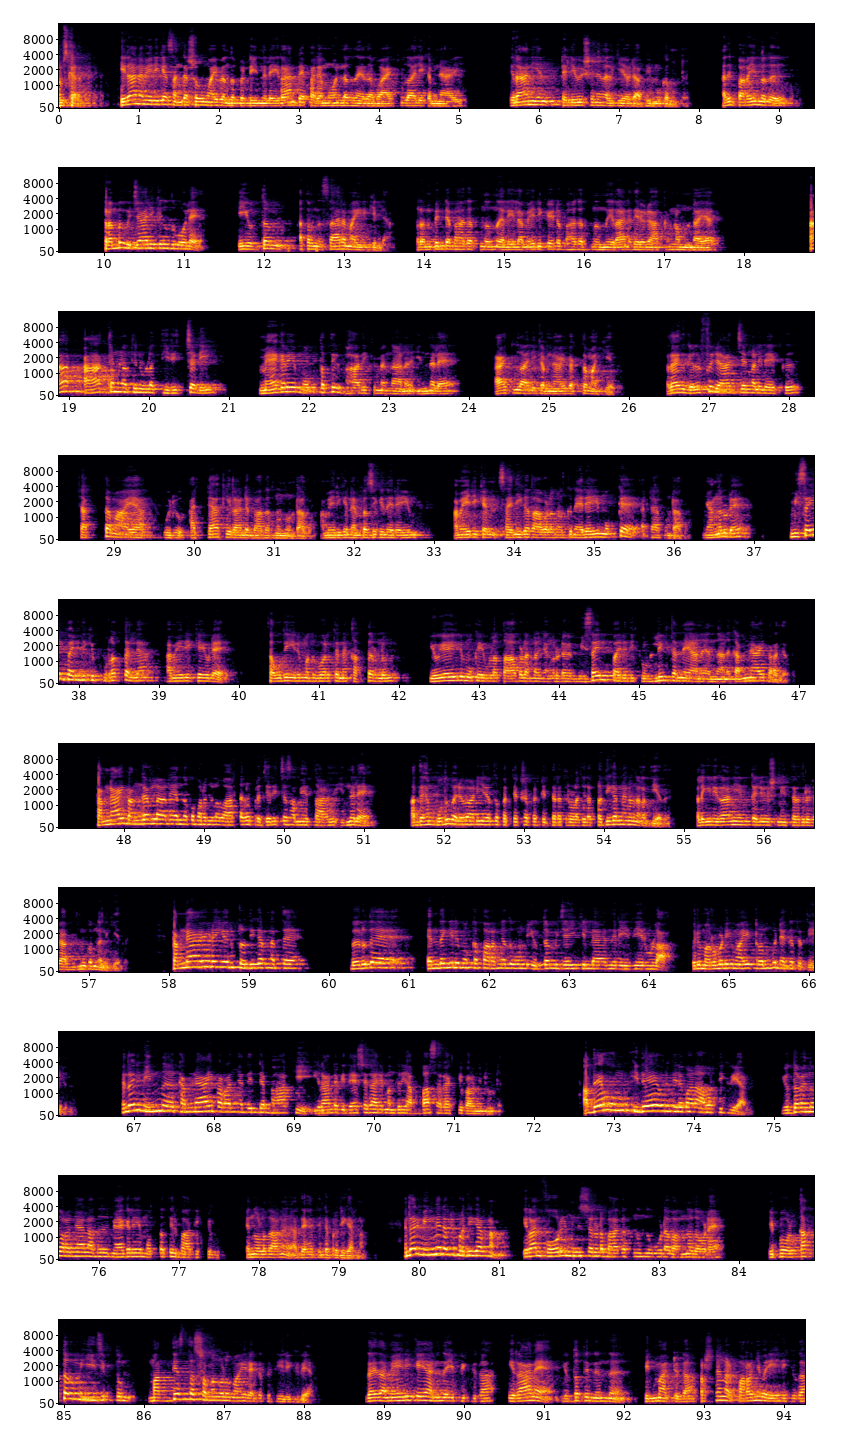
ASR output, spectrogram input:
നമസ്കാരം. Iran America സംഘർഷവുമായി ബന്ധപ്പെട്ട് ഇന്നലെ ഇറാന്റെ പരമോന്നത നേതാവ് അയത്തുള്ള അലി ഇറാനിയൻ ടെലിവിഷന് നൽകിയ ഒരു അഭിമുഖമുണ്ട്. അതിൽ പറയുന്നത് ട്രംപ് വിചാരിക്കുന്നത് പോലെ ഈ യുദ്ധം അത്ര നിസ്സാരമായിരിക്കില്ല. ട്രംപിന്റെ ഭാഗത്ത് നിന്ന് അല്ലെങ്കിൽ അമേരിക്കയുടെ ഭാഗത്ത് നിന്ന് ഇറാനെതിരെ ഒരു ആക്രമണം ഉണ്ടായാൽ ആ ആക്രമണത്തിനുള്ള തിരിച്ചടി മേഖലയെ മൊത്തത്തിൽ ബാധിക്കുമെന്നാണ് ഇന്നലെ ആയത്തുള്ള അലി വ്യക്തമാക്കിയത്. അതായത് ഗൾഫ് രാജ്യങ്ങളിലേക്ക് ശക്തമായ ഒരു അറ്റാക്ക് ഇറാന്റെ ഭാഗത്തു നിന്നുണ്ടാകും. അമേരിക്കൻ എംബസിക്ക് നേരെയും അമേരിക്കൻ സൈനിക താവളങ്ങൾക്ക് നേരെയും ഒക്കെ അറ്റാക്ക് ഉണ്ടാകും. ഞങ്ങളുടെ മിസൈൽ പരിധിക്ക് പുറത്തല്ല അമേരിക്കയുടെ സൗദിയിലും അതുപോലെ തന്നെ ഖത്തറിലും യു എയിലുമൊക്കെയുള്ള താവളങ്ങൾ ഞങ്ങളുടെ മിസൈൽ പരിധിക്കുള്ളിൽ തന്നെയാണ് എന്നാണ് കംനായി പറഞ്ഞത്. കംനായി ബങ്കറിലാണ് എന്നൊക്കെ പറഞ്ഞുള്ള വാർത്തകൾ പ്രചരിച്ച സമയത്താണ് ഇന്നലെ അദ്ദേഹം പൊതുപരിപാടിയിലൊക്കെ പ്രത്യക്ഷപ്പെട്ട് ഇത്തരത്തിലുള്ള ചില പ്രതികരണങ്ങൾ നടത്തിയത്. അല്ലെങ്കിൽ ഇറാനിയൻ ടെലിവിഷന് ഇത്തരത്തിലൊരു അഭിമുഖം നൽകിയത്. കംനായുടെ ഈ ഒരു പ്രതികരണത്തെ വെറുതെ എന്തെങ്കിലുമൊക്കെ പറഞ്ഞതുകൊണ്ട് യുദ്ധം വിജയിക്കില്ല എന്ന രീതിയിലുള്ള ഒരു മറുപടിയുമായി ട്രംപ് രംഗത്തെത്തിയിരുന്നു. എന്തായാലും ഇന്ന് കംനായി പറഞ്ഞതിന്റെ ബാക്കി ഇറാന്റെ വിദേശകാര്യമന്ത്രി അബ്ബാസ് അറാക്കി പറഞ്ഞിട്ടുണ്ട്. അദ്ദേഹവും ഇതേ ഒരു നിലപാട് ആവർത്തിക്കുകയാണ്. യുദ്ധം എന്ന് പറഞ്ഞാൽ അത് മേഖലയെ മൊത്തത്തിൽ ബാധിക്കും എന്നുള്ളതാണ് അദ്ദേഹത്തിന്റെ പ്രതികരണം. എന്തായാലും ഇങ്ങനെ ഒരു പ്രതികരണം ഇറാൻ ഫോറിൻ മിനിസ്റ്ററുടെ ഭാഗത്തു നിന്നുകൂടെ വന്നതോടെ ഇപ്പോൾ ഖത്തറും ഈജിപ്തും മധ്യസ്ഥ ശ്രമങ്ങളുമായി രംഗത്തെത്തിയിരിക്കുകയാണ്. അതായത് അമേരിക്കയെ അനുനയിപ്പിക്കുക ഇറാനെ യുദ്ധത്തിൽ നിന്ന് പിന്മാറ്റുക പ്രശ്നങ്ങൾ പറഞ്ഞു പരിഹരിക്കുക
